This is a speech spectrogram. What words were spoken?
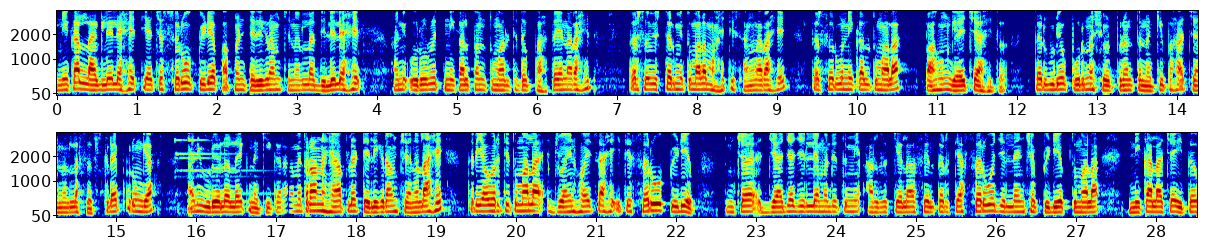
निकाल लागलेले आहेत. याच्या सर्व पी डी एफ आपण टेलिग्राम चॅनलला दिलेले आहेत आणि उर्वरित निकाल पण तुम्हाला तिथं पाहता येणार आहेत. तर सविस्तर मी तुम्हाला माहिती सांगणार आहे. तर सर्व निकाल तुम्हाला पाहून घ्यायचे आहेत. तर व्हिडिओ पूर्ण शेवटपर्यंत नक्की पहा. चॅनलला सबस्क्राईब करून घ्या आणि व्हिडिओला लाईक नक्की करा. मित्रांनो हे आपलं टेलिग्राम चॅनल आहे. तर यावरती तुम्हाला जॉईन व्हायचं आहे. इथे सर्व पी डी एफ तुमच्या ज्या ज्या जिल्ह्यामध्ये तुम्ही अर्ज केला असेल तर त्या सर्व जिल्ह्यांच्या पी डी एफ तुम्हाला निकालाच्या इथं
